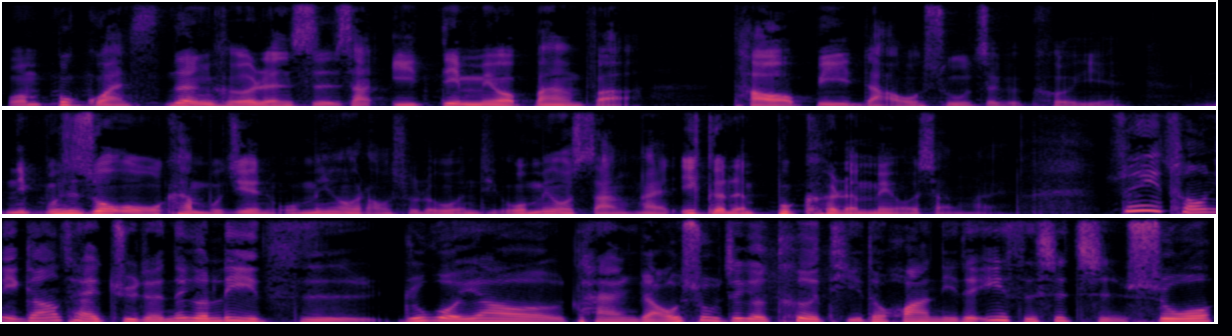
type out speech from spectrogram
我们不管任何人，事实上一定没有办法逃避饶恕这个课业。你不是说我我看不见，我没有饶恕的问题，我没有伤害一个人，不可能没有伤害。所以，从你刚才举的那个例子，如果要谈饶恕这个课题的话，你的意思是指说，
